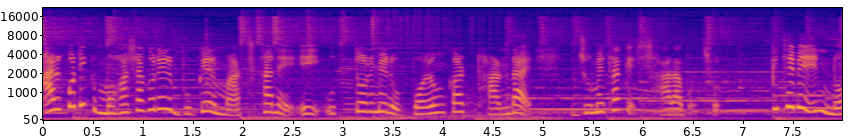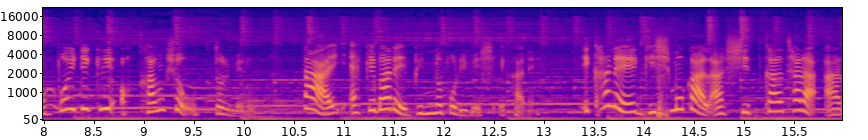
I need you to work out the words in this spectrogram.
আর্কটিক মহাসাগরের বুকের মাঝখানে এই উত্তর মেরু ভয়ঙ্কর ঠান্ডায় জমে থাকে সারা বছর। পৃথিবীর নব্বই ডিগ্রি অক্ষাংশ উত্তর মেরু। তাই একেবারে ভিন্ন পরিবেশ এখানে। এখানে গ্রীষ্মকাল আর শীতকাল ছাড়া আর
